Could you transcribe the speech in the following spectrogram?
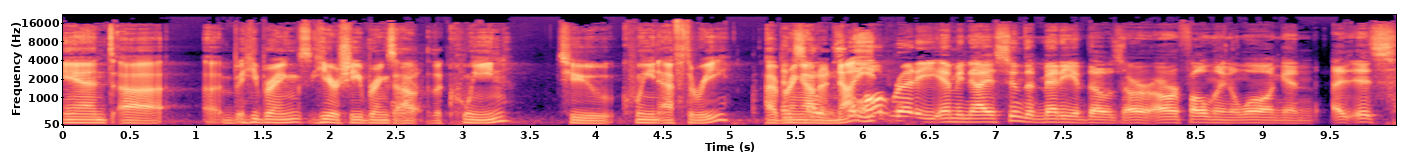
And uh, uh, he brings he or she brings out the queen to queen F3. I bring so, out a so knight. already, I mean, I assume that many of those are, are following along, and it's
